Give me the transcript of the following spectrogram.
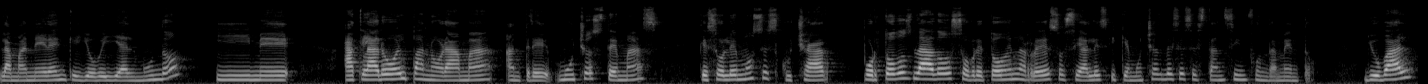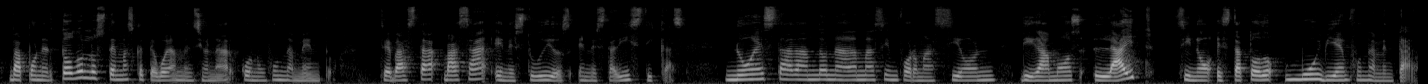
la manera en que yo veía el mundo y me aclaró el panorama entre muchos temas que solemos escuchar por todos lados, sobre todo en las redes sociales y que muchas veces están sin fundamento. Yuval va a poner todos los temas que te voy a mencionar con un fundamento. Se basa, basa en estudios, en estadísticas. No está dando nada más información, digamos, light, sino está todo muy bien fundamentado.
